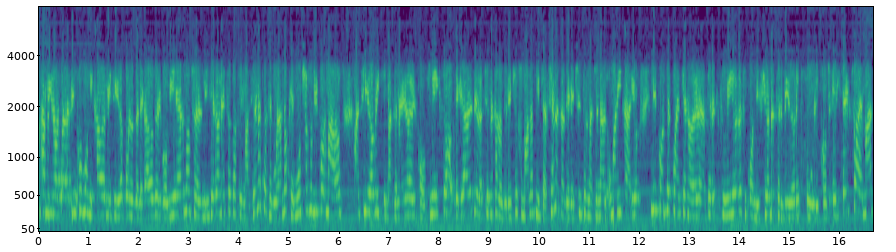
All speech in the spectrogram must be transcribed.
Juan Camilo, a través de un comunicado emitido por los delegados del gobierno, se desmintieron estas afirmaciones, asegurando que muchos uniformados han sido víctimas en medio del conflicto de graves violaciones a los derechos humanos, infracciones al derecho internacional humanitario y en consecuencia no deben ser excluidos de su condición de servidores públicos. El texto además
